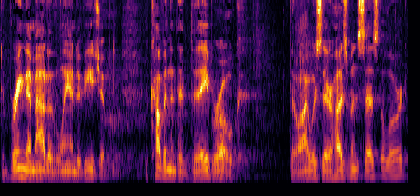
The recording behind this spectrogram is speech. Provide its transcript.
to bring them out of the land of Egypt, a covenant that they broke, though I was their husband, says the Lord.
